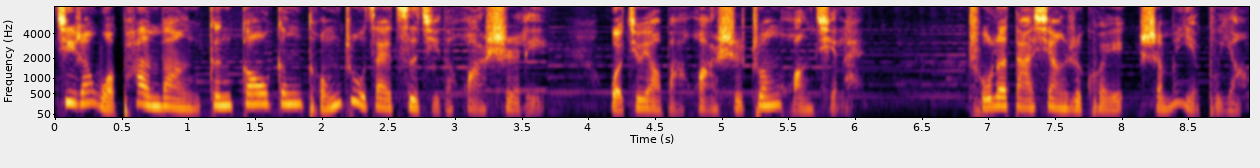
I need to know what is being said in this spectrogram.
既然我盼望跟高更同住在自己的画室里，我就要把画室装潢起来，除了大向日葵，什么也不要。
